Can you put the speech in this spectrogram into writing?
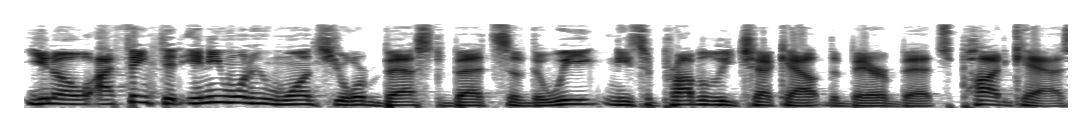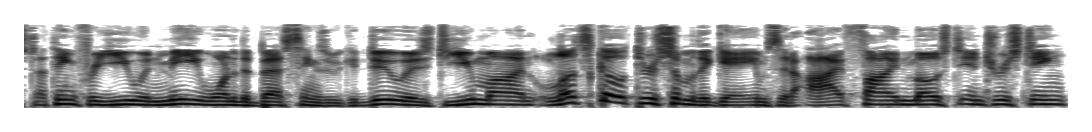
you know, I think that anyone who wants your best bets of the week needs to probably check out the Bear Bets podcast. I think for you and me, one of the best things we could do is do you mind? Let's go through some of the games that I find most interesting,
